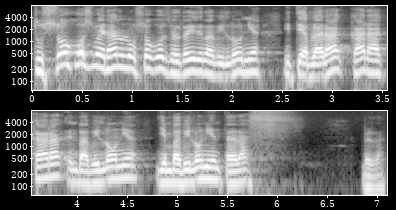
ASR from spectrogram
tus ojos verán los ojos del rey de Babilonia, y te hablará cara a cara en Babilonia, y en Babilonia entrarás. ¿Verdad?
